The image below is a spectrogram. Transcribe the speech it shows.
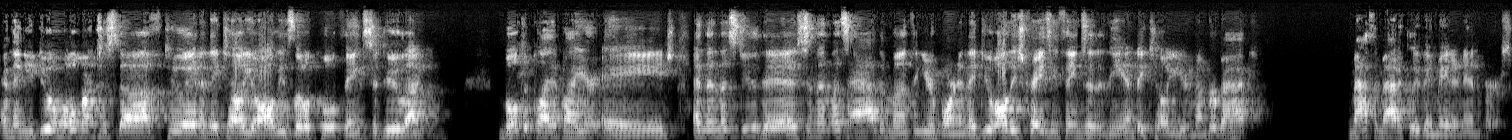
and then you do a whole bunch of stuff to it and they tell you all these little cool things to do like multiply it by your age and then let's do this and then let's add the month that you're born. And they do all these crazy things and at the end they tell you your number back. Mathematically they made an inverse.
